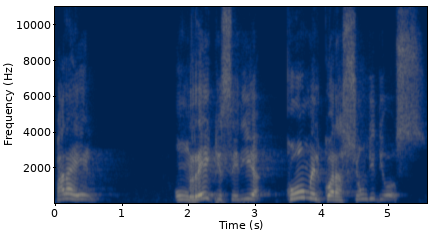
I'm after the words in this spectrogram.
Para ele. Um rei que seria como o coração de Deus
